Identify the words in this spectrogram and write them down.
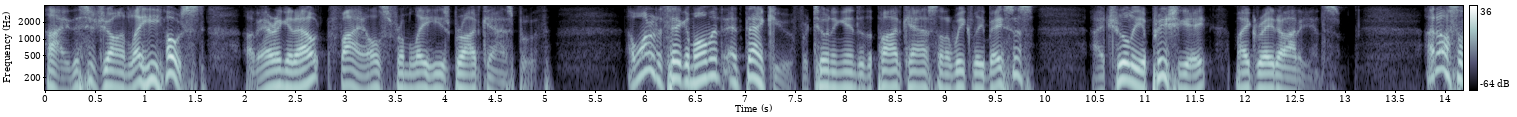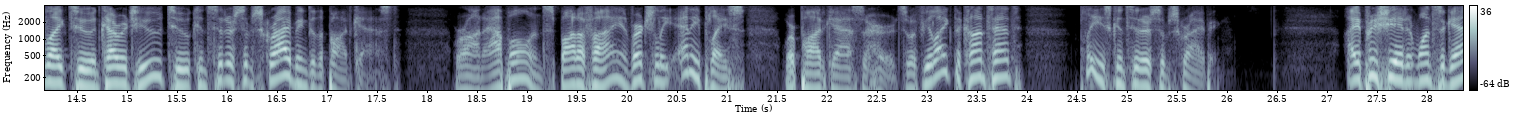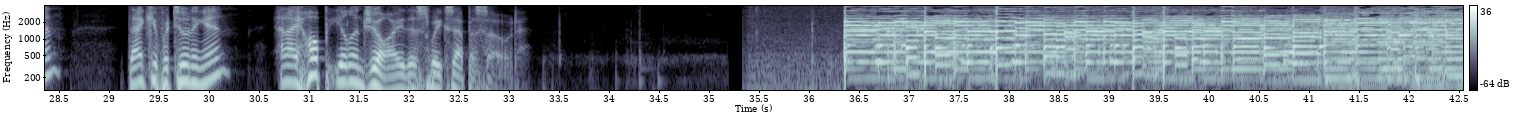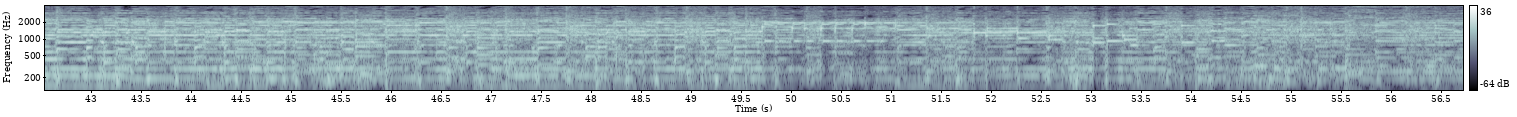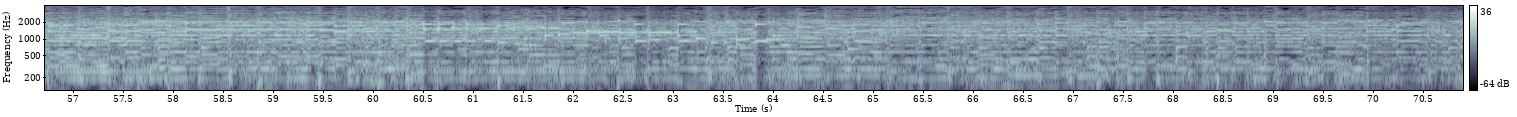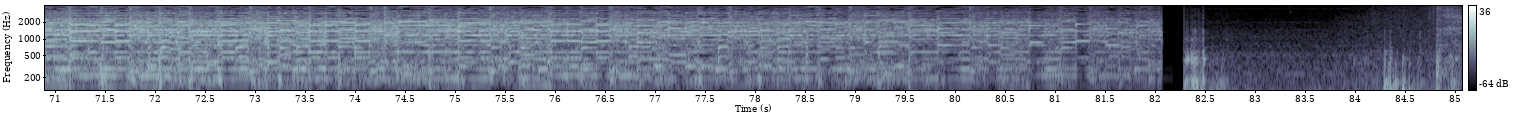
Hi, this is John Leahy, host of Airing It Out Files from Leahy's broadcast booth. I wanted to take a moment and thank you for tuning into the podcast on a weekly basis. I truly appreciate my great audience. I'd also like to encourage you to consider subscribing to the podcast. We're on Apple and Spotify and virtually any place where podcasts are heard. So if you like the content, please consider subscribing. I appreciate it once again. Thank you for tuning in, and I hope you'll enjoy this week's episode.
